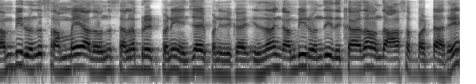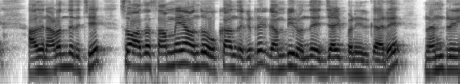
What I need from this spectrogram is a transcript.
கம்பீர் வந்து செம்மையாக அதை வந்து செலிப்ரேட் பண்ணி என்ஜாய் பண்ணியிருக்காரு. இதுதான் கம்பீர் வந்து இதுக்காக தான் வந்து ஆசைப்பட்டாரு. அது நடந்துருச்சு. ஸோ அதை செம்மையாக வந்து உட்காந்துக்கிட்டு கம்பீர் வந்து என்ஜாய் பண்ணியிருக்காரு. நன்றி.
